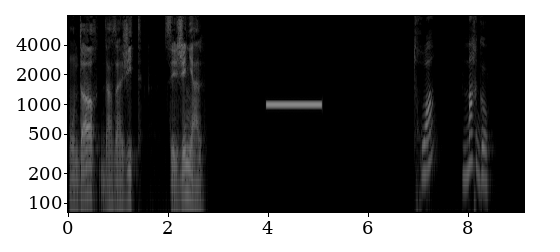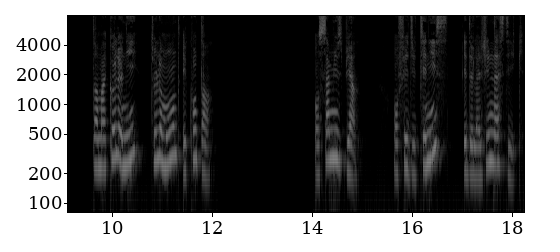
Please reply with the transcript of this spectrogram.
On dort dans un gîte. C'est génial. 3. Margot. Dans ma colonie, tout le monde est content. On s'amuse bien. On fait du tennis et de la gymnastique.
